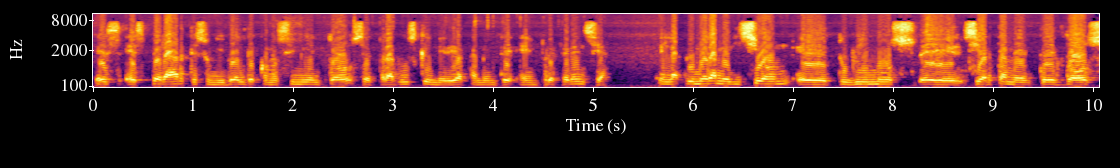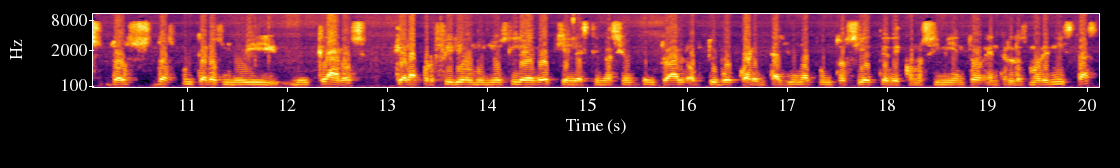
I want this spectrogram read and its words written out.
es esperar que su nivel de conocimiento se traduzca inmediatamente en preferencia. En la primera medición eh, tuvimos eh, ciertamente dos, dos, dos punteros muy, muy claros que era Porfirio Muñoz Ledo, quien la estimación puntual obtuvo 41.7 de conocimiento entre los morenistas,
